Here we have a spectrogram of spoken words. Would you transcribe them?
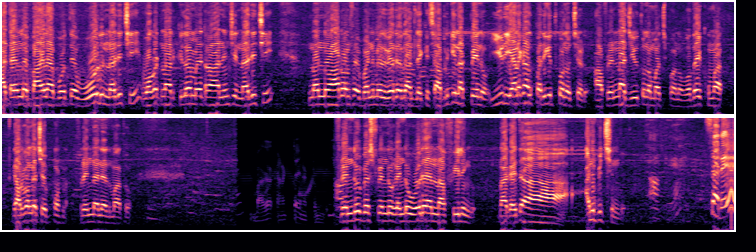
ఆ టైంలో బాగలేకపోతే ఓడు నడిచి ఒకటిన్నర కిలోమీటర్ ఆ నుంచి నడిచి నన్ను ఆర్ వన్ ఫైవ్ బండి మీద వేరే దాంట్లో ఎక్కించి అప్పటికి నాకు పెయిన్ ఈడు వెనకాల పరిగెత్తుకొని వచ్చాడు. ఆ ఫ్రెండ్ నా జీవితంలో మర్చిపోను. ఉదయ్ కుమార్ గర్వంగా చెప్పుకుంటున్నా. ఫ్రెండ్ అనేది మాత్రం. బాగా కనెక్ట్ అయినట్టుంది. ఫ్రెండ్ బెస్ట్ ఫ్రెండ్ రెండు ఓడే అని నా ఫీలింగ్ నాకైతే ఆ- అనిపించింది. ఓకే. సరే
